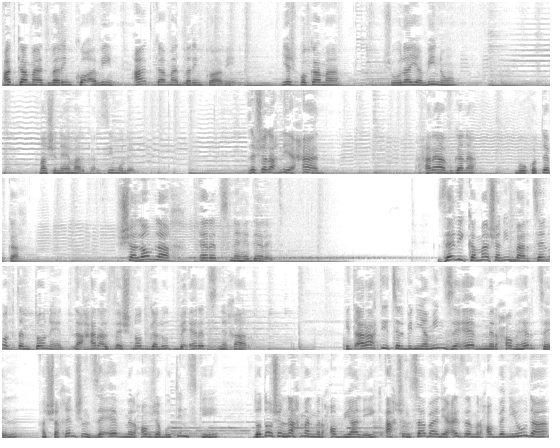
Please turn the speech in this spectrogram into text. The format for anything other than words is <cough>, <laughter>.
עד כמה הדברים כואבים, עד כמה הדברים כואבים. יש פה כמה שאולי יבינו מה שנאמר כאן, שימו לב. זה שלח לי אחד אחרי ההפגנה, והוא כותב כך: שלום לך, ארץ נהדרת. זה לי כמה שנים בארצנו הקטנטונת, לאחר אלפי שנות גלות בארץ נכר. התארחתי אצל בנימין זאב מרחוב הרצל, השכן של זאב מרחוב ז'בוטינסקי, דודו של נחמן מרחוב ביאליק, אח של סבא אליעזר מרחוב בן יהודה,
